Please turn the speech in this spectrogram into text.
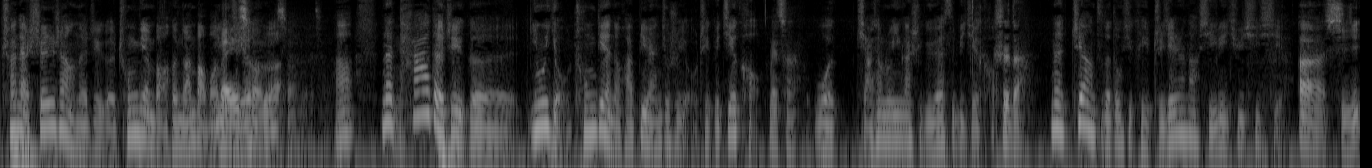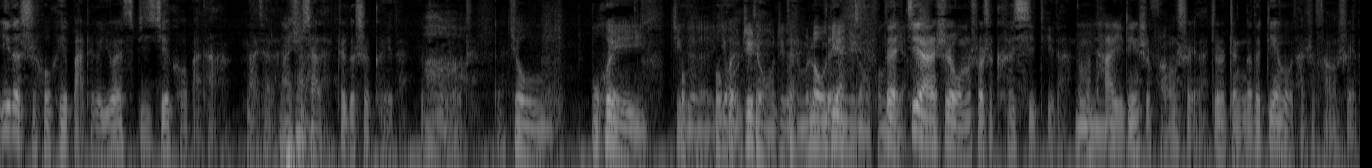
穿在身上的这个充电宝和暖宝宝的结合。没错，没错，没错，啊，那它的这个，因为有充电的话，必然就是有这个接口。没错，我想象中应该是一个 USB 接口。是的。那这样子的东西可以直接扔到洗衣里去去洗。呃，洗衣的时候可以把这个 USB 接口把它拿下来，拿下来取下来，这个是可以的，有这个流程。对。就不会这个不会有这种这个什么漏电这种风险对，险。既然是我们说是可洗涤的，那么它一定是防水的，就是整个的电路它是防水的，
